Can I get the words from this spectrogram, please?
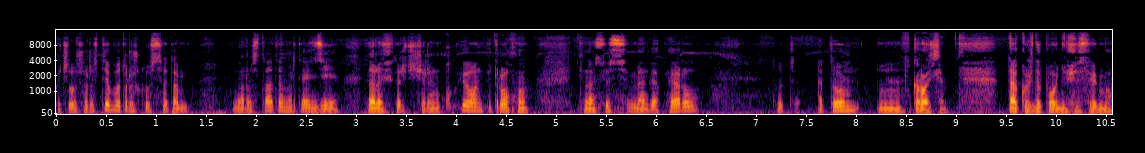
почало рости потрошку все там наростати гортензії. Зараз речі, черенкую он потроху. Це у нас ось Mega Pearl. Тут, а то, коротше, також доповню ще своїми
